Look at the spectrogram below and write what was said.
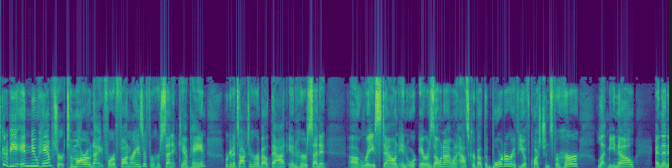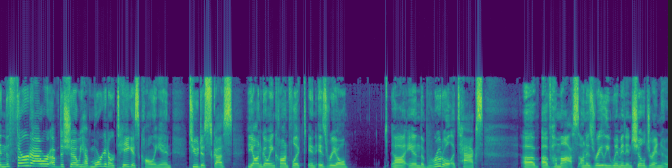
She's going to be in New Hampshire tomorrow night for a fundraiser for her Senate campaign. We're going to talk to her about that and her Senate uh, race down in Arizona. I want to ask her about the border. If you have questions for her, let me know. And then in the third hour of the show, we have Morgan Ortagus calling in to discuss the ongoing conflict in Israel uh, and the brutal attacks of, of Hamas on Israeli women and children.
